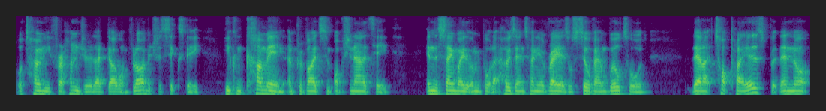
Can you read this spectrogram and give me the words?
or Toney for 100, I'd go, I want Vlahovic for 60, who can come in and provide some optionality in the same way that when we bought like Jose Antonio Reyes or Sylvain Wiltord, they're like top players, but they're not.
